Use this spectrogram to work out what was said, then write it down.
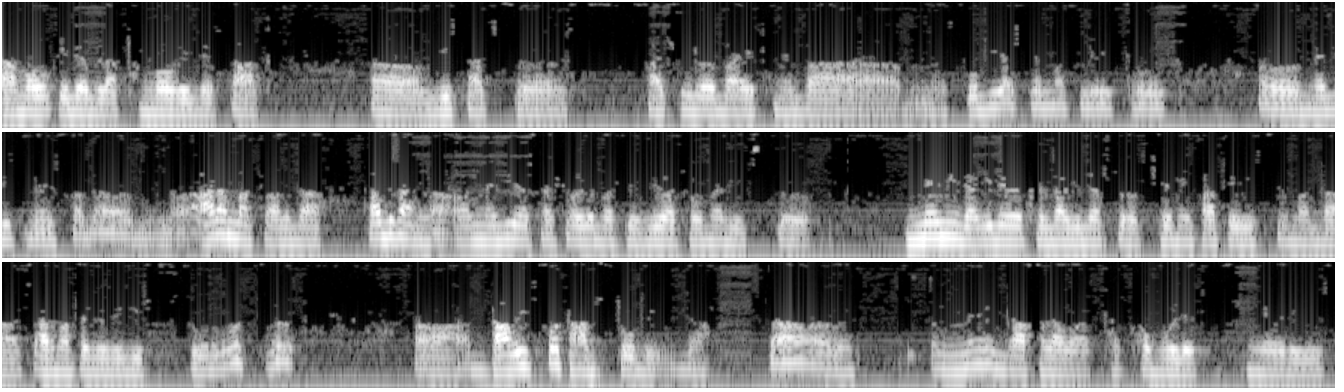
დამოუკიდებლად მოვიდეს აქ ვისაც საჭიროება ექნება სტუდია შემოსული თუ მედიცინის სხვა და არა მარტო და რადგან მედია საშუალებაში ვიოთ რომელიც მე მინდა კიდევ ერთხელ დაგიდასტუროთ ჩემი პატივისცემა და წარმატებები გისურვოთ დავიწყოთ ამ სტუდიიდან და მე გახლავართ ქობულეთის მერის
